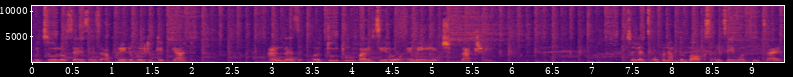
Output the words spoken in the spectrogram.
which Xolo says is upgradable to KitKat and there's a 2250 mAh battery. So let's open up the box and see what's inside.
